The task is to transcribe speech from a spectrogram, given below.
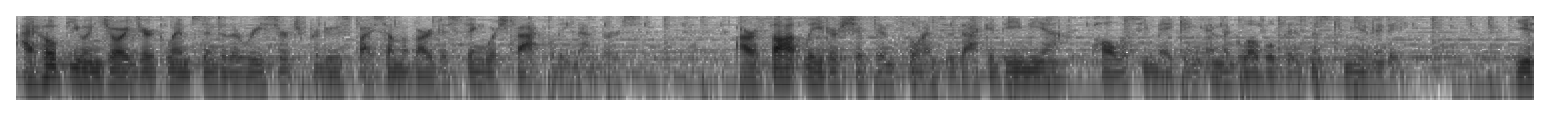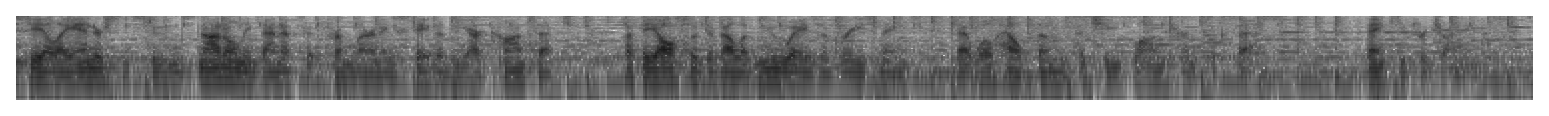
I hope you enjoyed your glimpse into the research produced by some of our distinguished faculty members. Our thought leadership influences academia, policymaking, and the global business community. UCLA Anderson students not only benefit from learning state-of-the-art concepts, but they also develop new ways of reasoning that will help them achieve long-term success. Thank you for joining us.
